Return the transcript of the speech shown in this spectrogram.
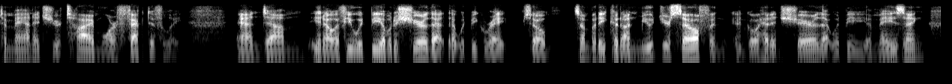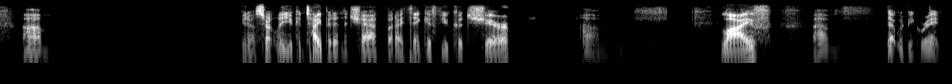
to manage your time more effectively? And, um, you know, if you would be able to share that, that would be great. So somebody could unmute yourself and, and go ahead and share. That would be amazing. Um, you know, certainly you can type it in the chat, but I think if you could share um, live, um, that would be great.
